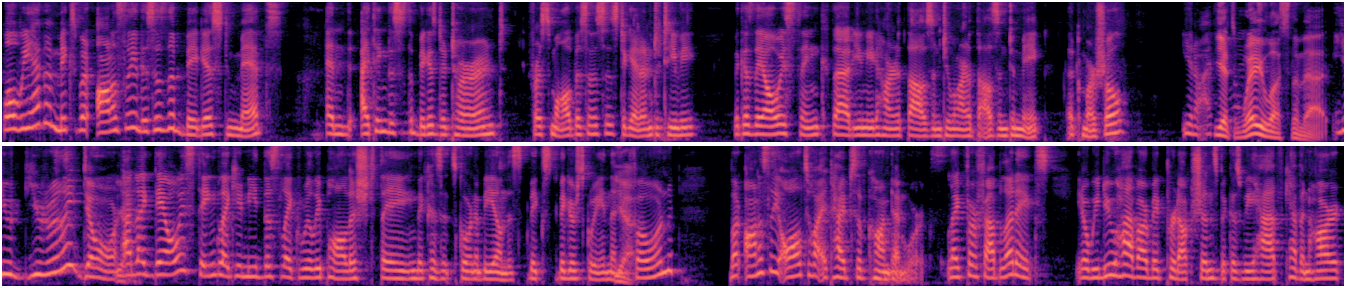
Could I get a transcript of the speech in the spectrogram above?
Well, we have a mix, but honestly, this is the biggest myth. And I think this is the biggest deterrent for small businesses to get into TV because they always think that you need 100,000, 200,000 to make a commercial. You know, I Yeah, it's way less than that. you you really don't. And like they always think like you need this like really polished thing because it's going to be on this big bigger screen than Yeah. your phone. But honestly, all ty- types of content works. Like for Fabletics, you know, we do have our big productions because we have Kevin Hart.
